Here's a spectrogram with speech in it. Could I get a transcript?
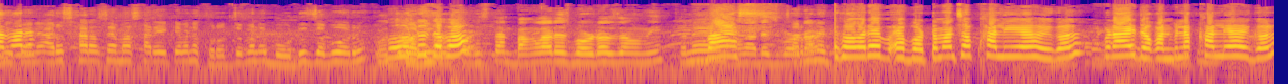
আমাৰ- সেইকাৰণে আৰু ছাৰ আছে আমাৰ ছাৰে এতিয়া মানে ঘৰত যাব মানে বহুত দূৰ যাব আৰু। বহুত দূৰ যাব। পাকিস্তান বাংলাদেশ বৰ্ডাৰ যাম আমি। মানে বাছ। ছাৰ মানে একেবাৰে বৰ্তমান চব খালিয়ে হৈ গ'ল। প্ৰায় দোকানবিলাক খালিয়ে হৈ গ'ল।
